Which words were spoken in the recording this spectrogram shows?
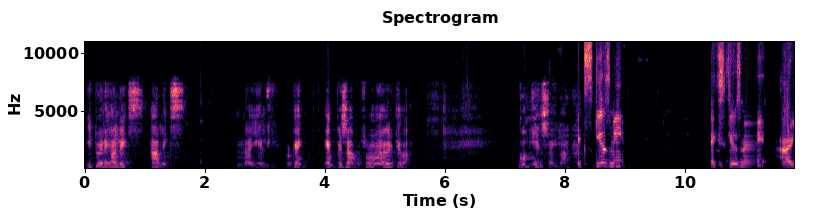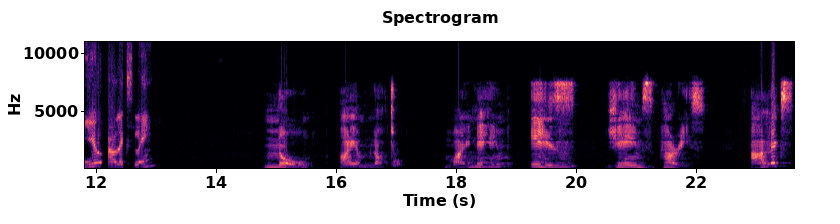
Y tú eres Alex, Alex Nayeli, ¿ok? Empezamos, vamos a ver qué va. Comienza, Ivana. excuse me. Excuse me. Are you Alex Lane? No, I am not. My name is James Harris. Alex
